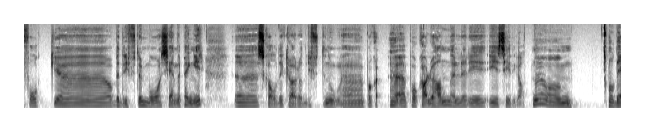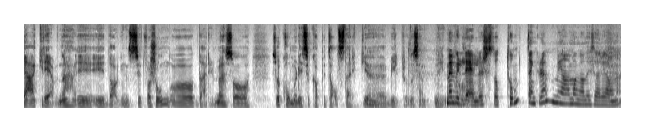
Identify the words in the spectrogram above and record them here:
Folk og bedrifter må tjene penger. Skal de klare å drifte noe på Karl Johan eller i sidegatene. Og og det er krevende i, i dagens situasjon, og dermed så, så kommer disse kapitalsterke mm. bilprodusentene inn. Men ville det ellers stått tomt, tenker du? Mange av disse arealene?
